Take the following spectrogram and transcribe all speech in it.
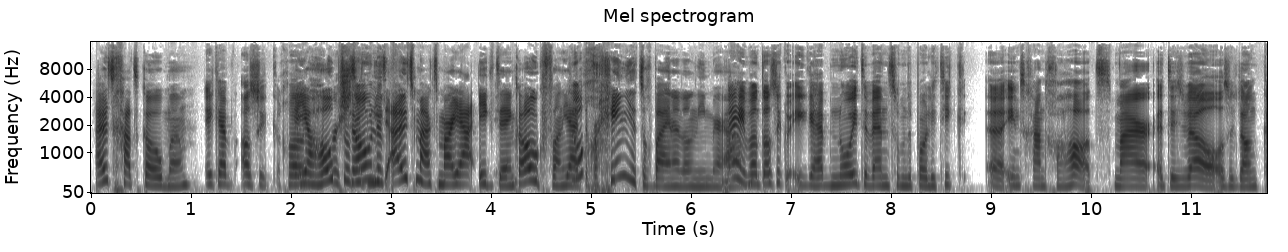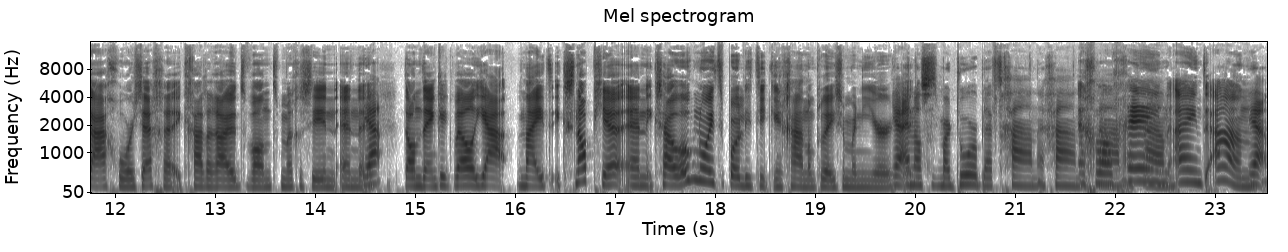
uit gaat komen. ik heb als ik gewoon En je hoopt dat het persoonlijk niet uitmaakt. Maar ja, ik denk ook van, ja, Toch? daar begin je toch bijna dan niet meer aan. Nee, want als ik, ik heb nooit de wens om de politiek eh, in te gaan gehad. Maar het is wel, als ik dan Kaag hoor zeggen, ik ga eruit, want mijn gezin. En eh, Ja. dan denk ik wel, ja, meid, ik snap je. En ik zou ook nooit de politiek ingaan op deze manier. Ja, en als het maar door blijft gaan en gaan en, en gewoon gaan en geen gaan. eind aan. Ja,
